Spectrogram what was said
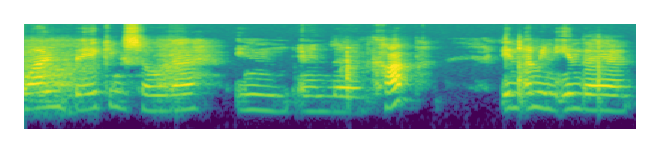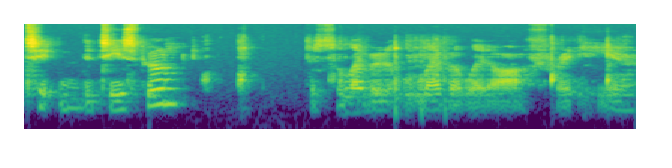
one baking soda in in the cup. In I mean in the the teaspoon. Just level level it off right here.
